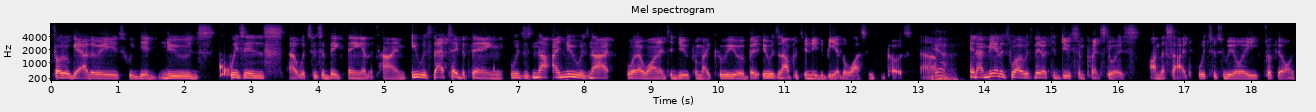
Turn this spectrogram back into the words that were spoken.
photo galleries. We did news quizzes, uh, which was a big thing at the time. It was that type of thing, which is not. I knew was not what I wanted to do for my career, but it was an opportunity to be at the Washington Post. Um, yeah. And I managed while I was there to do some print stories on the side, which was really fulfilling.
